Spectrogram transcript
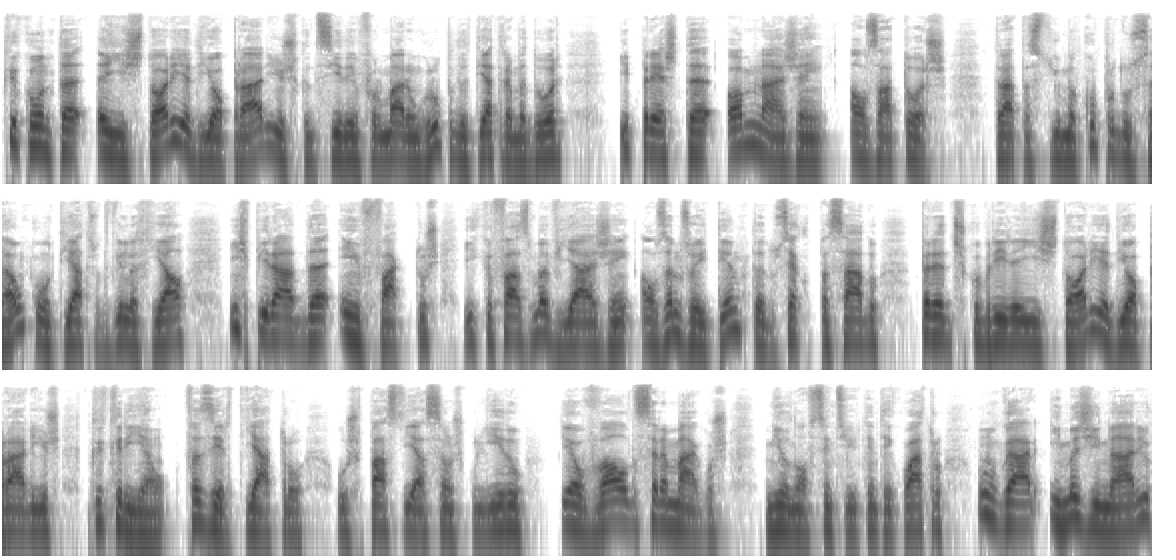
que conta a história de operários que decidem formar um grupo de teatro amador e presta homenagem aos atores. Trata-se de uma coprodução com o Teatro de Vila Real, inspirada em factos e que faz uma viagem aos anos 80 do século passado para descobrir a história de operários que queriam fazer teatro. O espaço de ação escolhido é o Val de Saramagos, 1984, um lugar imaginário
